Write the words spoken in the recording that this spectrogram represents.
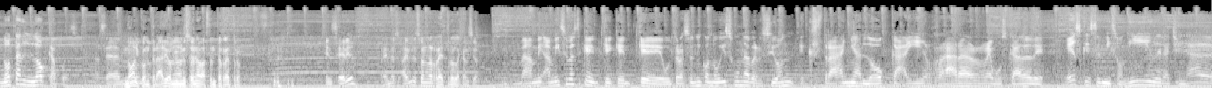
no tan loca, pues. O sea, No, al contrario, a mí no, me o sea, suena bastante retro. ¿En serio? A mí, me, a mí me suena retro la canción. A mí, a mí se me hace que, que, que, que Ultrasónico no hizo una versión extraña, loca y rara, rebuscada de es que ese es mi sonido y la chingada.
